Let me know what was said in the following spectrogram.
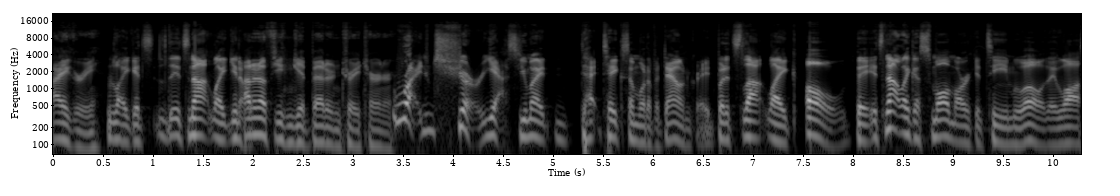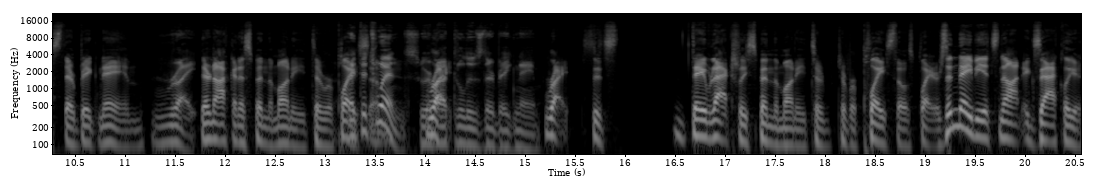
I agree. Like it's it's not like you know I don't know if you can get better than Trea Turner. Right. Sure. Yes. You might ta take somewhat of a downgrade, but it's not like, oh, they, it's not like a small market team who, oh, they lost their big name. Right. They're not going to spend the money to replace Like the them. Twins, who are Right. about to lose their big name. Right. So it's, they would actually spend the money to, to replace those players. And maybe it's not exactly a,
